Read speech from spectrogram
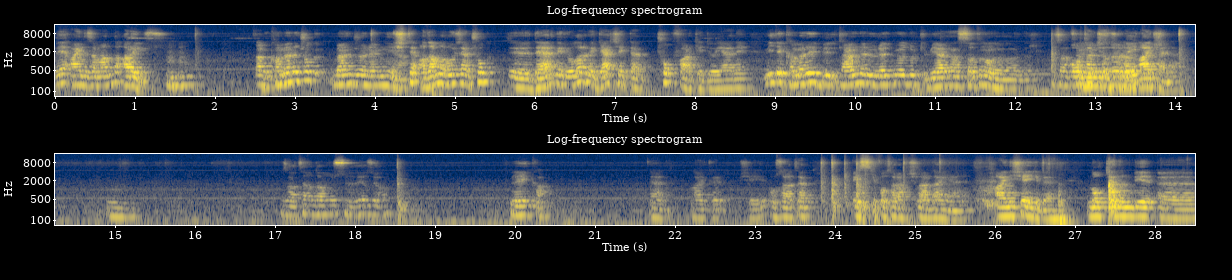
ve aynı zamanda arayüz. Abi kamera çok bence önemli ya. İşte adamlar o yüzden çok e, değer veriyorlar ve gerçekten çok fark ediyor. Yani bir de kamerayı bir, kendileri üretmiyordur ki bir yerden satın alıyorlardır. Zaten ortak çalışıyorlar öyle. Leica ile. Zaten adamın üstünde de yazıyor. Leica. Evet. Leica şeyi. O zaten eski fotoğrafçılardan yani. Aynı şey gibi. Nokia'nın bir e,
